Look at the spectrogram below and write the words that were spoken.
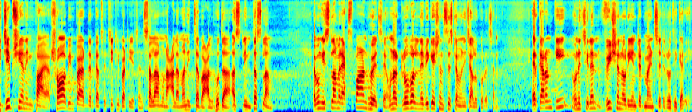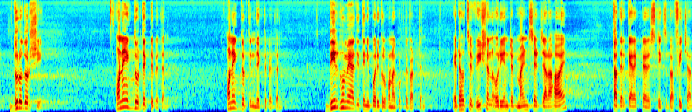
Egyptian empire সব এম্পায়ারদের কাছে চিঠি পাঠিয়েছেন, সালামুন আলা মানিচ্চাবা আল হুদা, আসলিম তসলাম। এবং ইসলামের এক্সপান্ড হয়েছে, ওনার গ্লোবাল নেভিগেশন সিস্টেম উনি চালু করেছেন। এর কারণ কি? উনি ছিলেন ভিশন ওরিয়েন্টেড মাইন্ডসেটের অধিকারী, দূরদর্শী। অনেক দূর দেখতে পেতেন, অনেক দূর তিনি দেখতে পেতেন। দীর্ঘমেয়াদী তিনি পরিকল্পনা করতে পারতেন। এটা হচ্ছে ভিশন ওরিয়েন্টেড মাইন্ডসেট যারা হয়, তাদের ক্যারেক্টারিস্টিক্স বা ফিচার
